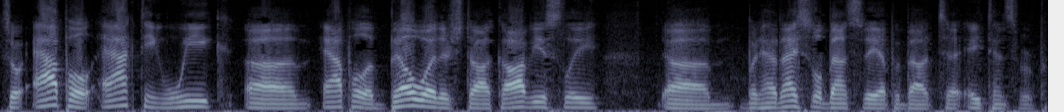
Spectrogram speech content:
So Apple acting weak. Um, Apple, a bellwether stock, obviously, um, but had a nice little bounce today up about uh, eight tenths of a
